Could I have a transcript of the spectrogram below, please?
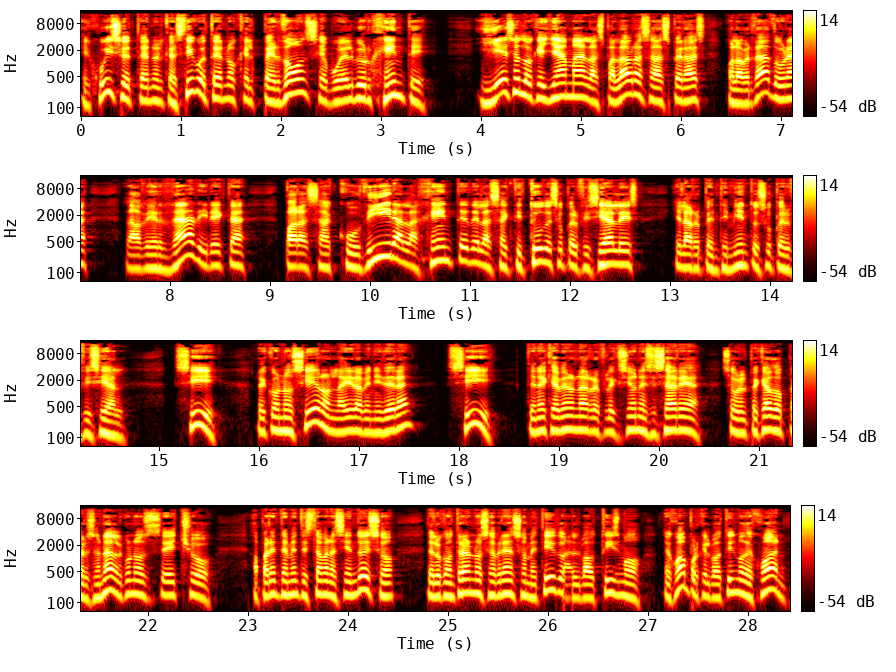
el juicio eterno, el castigo eterno, que el perdón se vuelve urgente. Y eso es lo que llama las palabras ásperas o la verdad dura, la verdad directa, para sacudir a la gente de las actitudes superficiales y el arrepentimiento superficial. Sí, reconocieron la ira venidera. Sí, tenía que haber una reflexión necesaria sobre el pecado personal. Algunos, de hecho, aparentemente estaban haciendo eso, de lo contrario no se habrían sometido al bautismo de Juan, porque el bautismo de Juan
